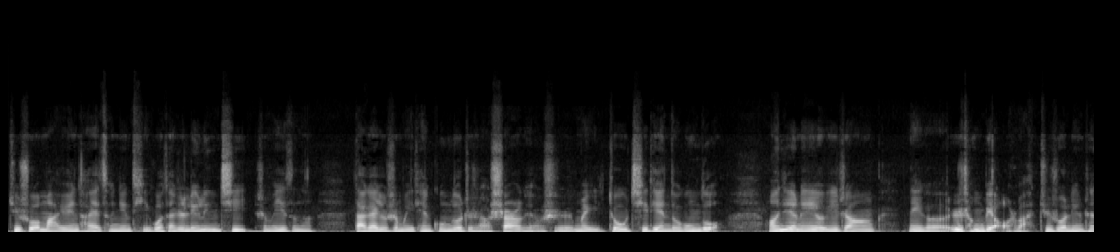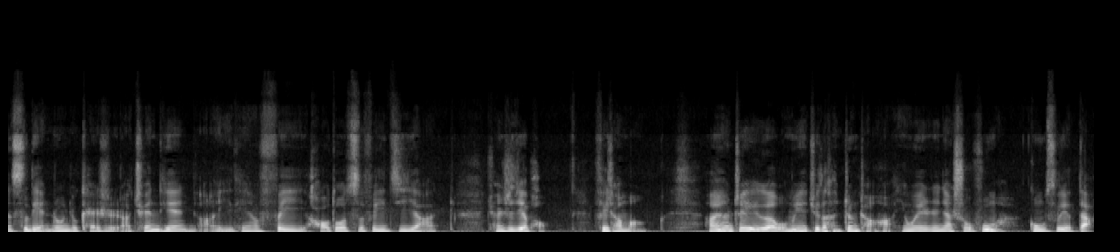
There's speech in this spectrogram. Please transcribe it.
据说马云他也曾经提过，他是零零七，什么意思呢？大概就是每天工作至少十二个小时，每周七天都工作。王健林有一张。那个日程表是吧？据说凌晨四点钟就开始啊，全天啊，一天飞好多次飞机啊，全世界跑，非常忙。好像这个我们也觉得很正常哈，因为人家首富嘛，公司也大，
